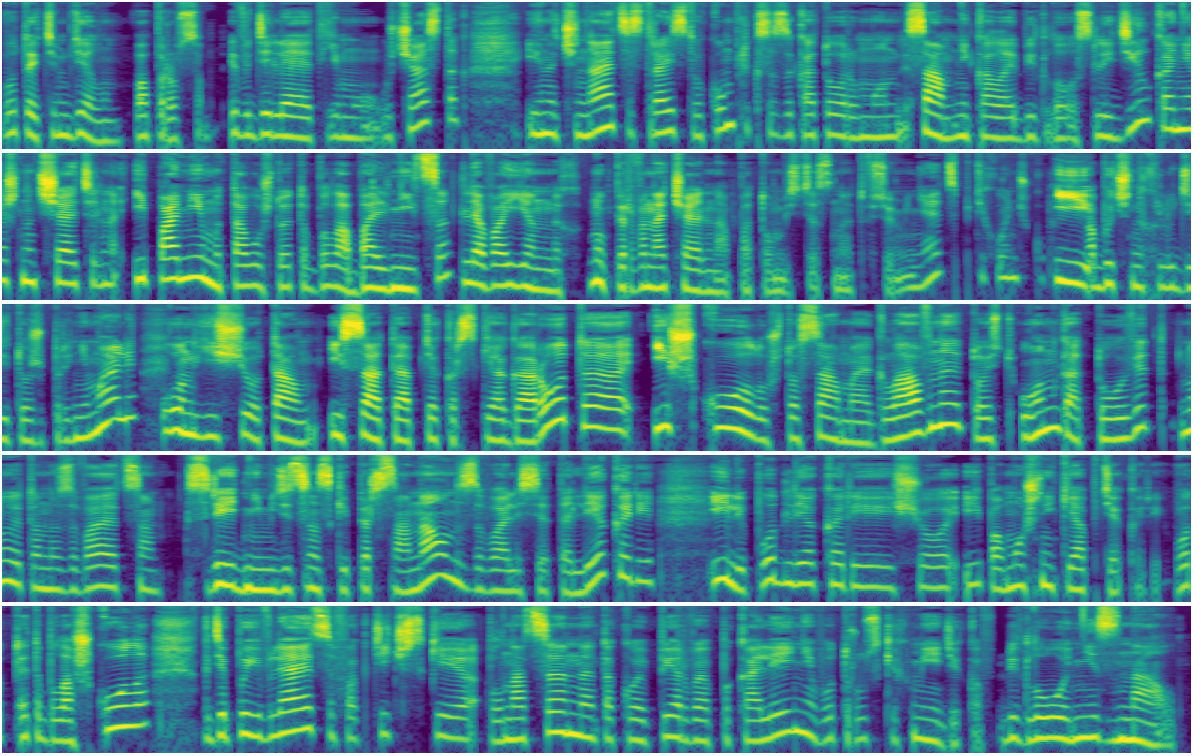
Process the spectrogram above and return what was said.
вот этим делом, вопросом, и выделяет ему участок, и начинается строительство комплекса, за которым он сам, Николай Бидлова, следил, конечно, тщательно. И помимо того, что это была больница для военных, ну, первоначально, а потом, естественно, это все меняется потихонечку, и обычных людей тоже принимали, он еще там и сад, и аптекарский огород, э, и школу, что самое главное, то есть он готовит, ну, это называется средний медицинский персонал, назывались это лекари или подлекари еще, и помощники аптекарей. Вот это была школа, где появляется фактически полноценное такое первое поколение вот русских медиков. Бедлоо не знал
